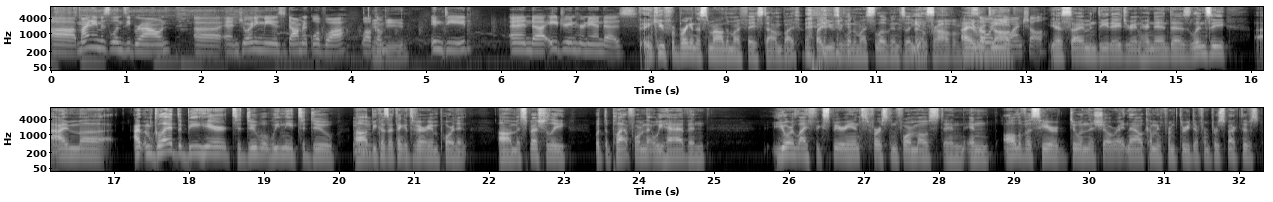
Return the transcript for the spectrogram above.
Uh, my name is Lindsey Brown, uh, and joining me is Dominic Lavoie. Welcome. Indeed. Indeed. And uh, Adrian Hernandez. Thank you for bringing the smile to my face, Dom, by by using one of my slogans. Uh, No yes, problem. I am It So indeed, off. influential. yes, I am indeed Adrian Hernandez. Lindsay, I'm uh, I'm glad to be here to do what we need to do uh, because I think it's very important, um, especially with the platform that we have and your life experience first and foremost, and and all of us here doing this show right now, coming from three different perspectives.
